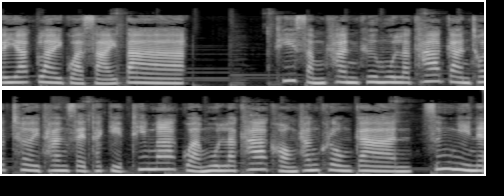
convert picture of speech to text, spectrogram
ระยะไกลกว่าสายตา ที่สำคัญคือมูลค่าการชดเชยทางเศรษฐกิจที่มากกว่ามูลค่าของทั้งโครงการ ซึ่งมีแน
